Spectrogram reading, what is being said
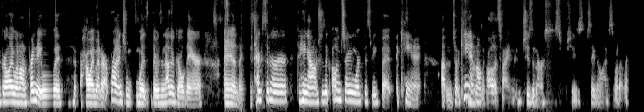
girl I went on a friend date with, how I met her at brunch was there was another girl there, and I texted her to hang out. She's like, "Oh, I'm starting work this week, but I can't." Um, so I can't, and I was like, "Oh, that's fine." She's a nurse. She's saving lives, whatever.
